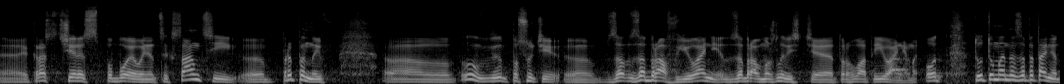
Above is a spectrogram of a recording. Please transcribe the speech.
е, якраз через побоювання цих санкцій е, припинив е, ну, по суті, е, за- забрав юані, забрав можливість е, торгувати юанями. От тут у мене запитання:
